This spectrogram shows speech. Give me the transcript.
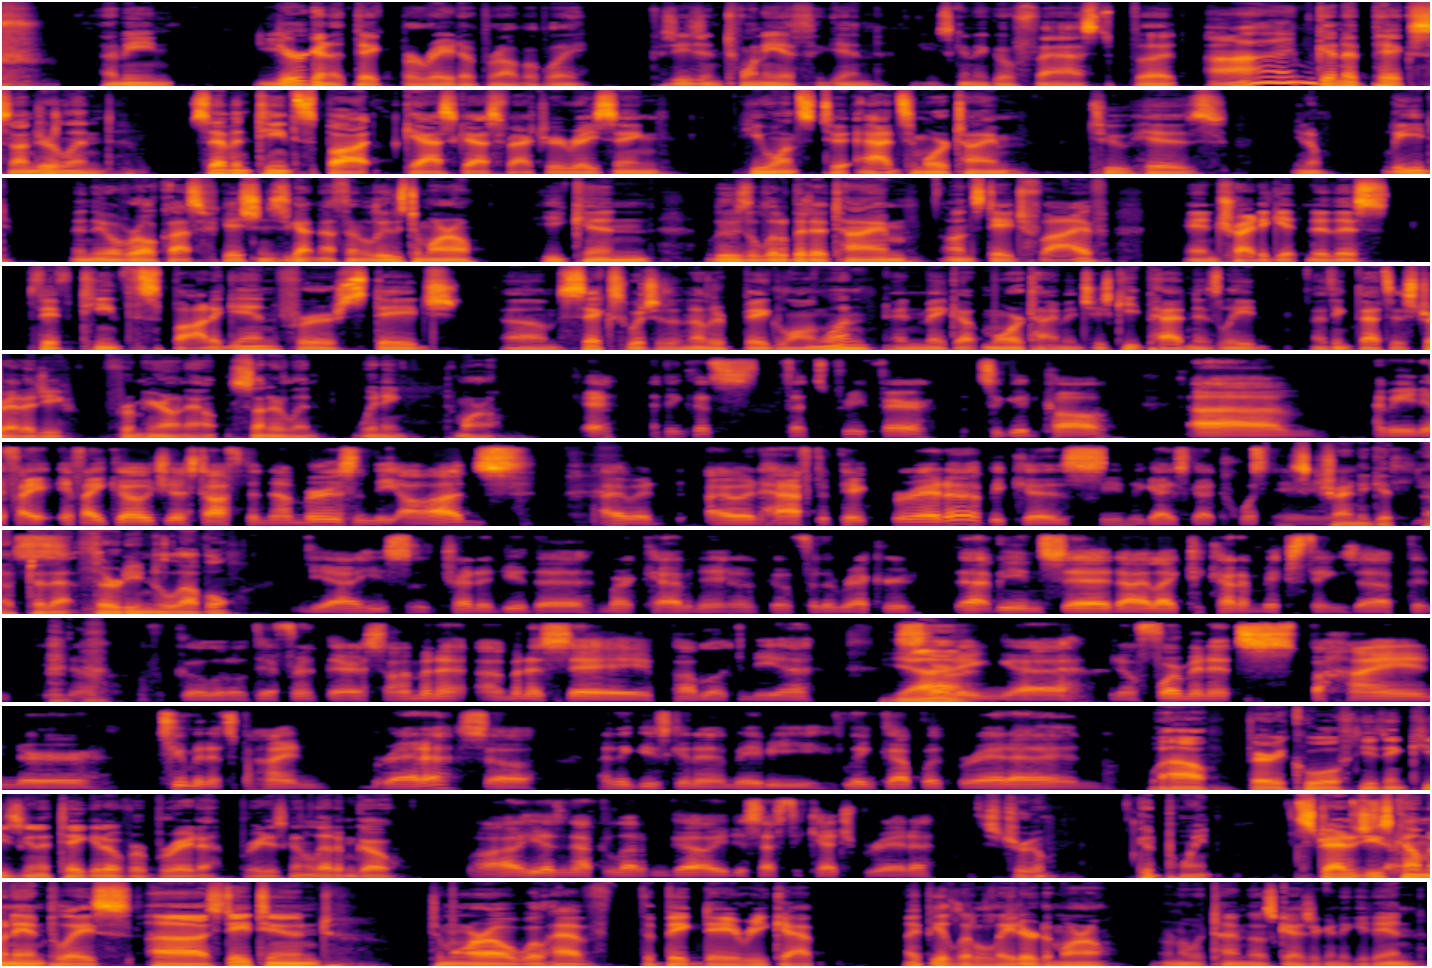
I mean, you're going to pick Barreda probably because he's in 20th again. He's going to go fast, but I'm going to pick Sunderland. 17th spot, Gas Gas Factory Racing. He wants to add some more time to his, you know, lead in the overall classification. He's got nothing to lose tomorrow. He can lose a little bit of time on stage five and try to get into this 15th spot again for stage um, six, which is another big long one, and make up more time and just keep padding his lead. I think that's his strategy from here on out. Sunderland winning tomorrow. Okay, I think that's that's pretty fair. That's a good call. Um, I mean, if I if I go just off the numbers and the odds, I would I would have to pick Barreda because I mean, the guy's got twenty. He's trying to get up to that 30 level. Yeah, he's trying to do the Mark Cavendish, you know, go for the record. That being said, I like to kind of mix things up and you know go a little different there. So I'm gonna I'm gonna say Pablo Nia Yeah. starting uh, you know four minutes behind or two minutes behind Barreda. So I think he's gonna maybe link up with Barreda and Wow. Very cool. Do you think he's going to take it over Barreda? Barreda's going to let him go. well, he doesn't have to let him go. He just has to catch Barreda. It's true. Good point. Strategies So- coming in place. Uh, stay tuned. Tomorrow we'll have the big day recap. Might be a little later tomorrow. I don't know what time those guys are going to get in.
